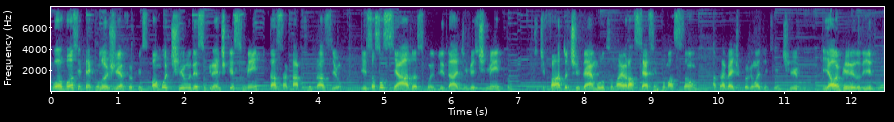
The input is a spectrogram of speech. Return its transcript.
O avanço em tecnologia foi o principal motivo desse grande crescimento das startups no Brasil. Isso associado à disponibilidade de investimento, que de fato tivemos um maior acesso à informação através de programas de incentivo e ao empreendedorismo,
